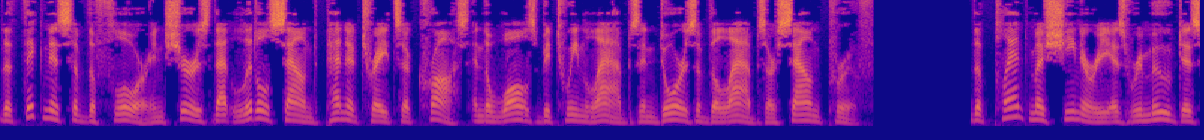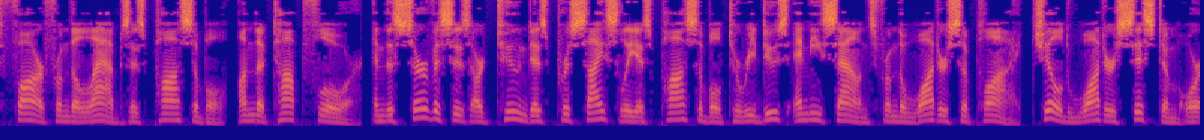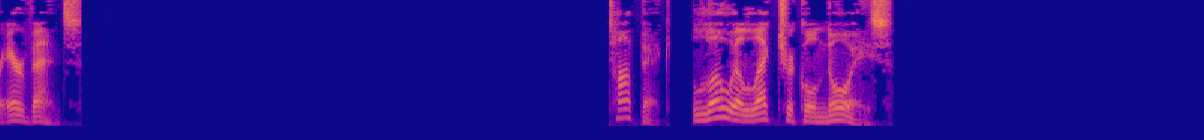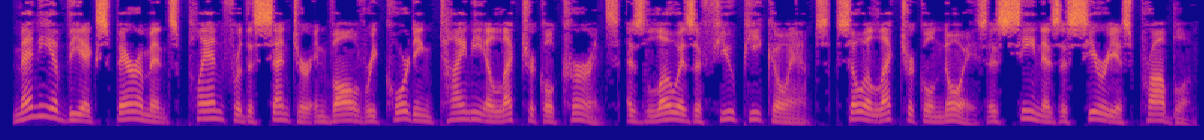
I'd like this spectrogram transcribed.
The thickness of the floor ensures that little sound penetrates across and the walls between labs and doors of the labs are soundproof. The plant machinery is removed as far from the labs as possible, on the top floor, and the services are tuned as precisely as possible to reduce any sounds from the water supply, chilled water system or air vents. Low electrical noise Many of the experiments planned for the center involve recording tiny electrical currents as low as a few picoamps so electrical noise is seen as a serious problem.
